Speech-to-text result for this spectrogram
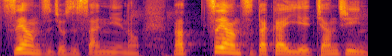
这样子就是三年哦。那这样子大概也将近，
